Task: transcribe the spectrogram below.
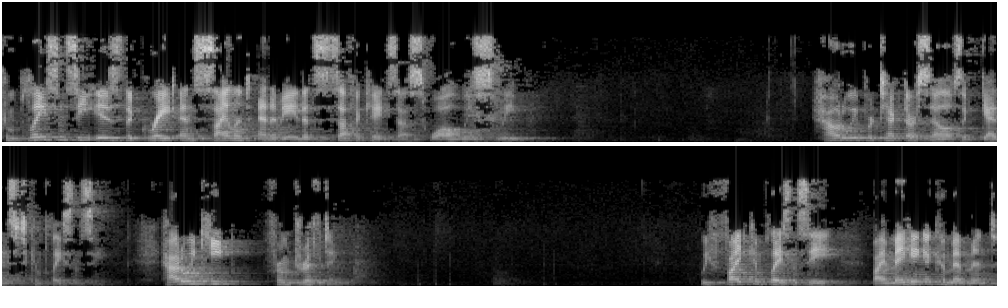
Complacency is the great and silent enemy that suffocates us while we sleep. How do we protect ourselves against complacency? How do we keep from drifting? We fight complacency by making a commitment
